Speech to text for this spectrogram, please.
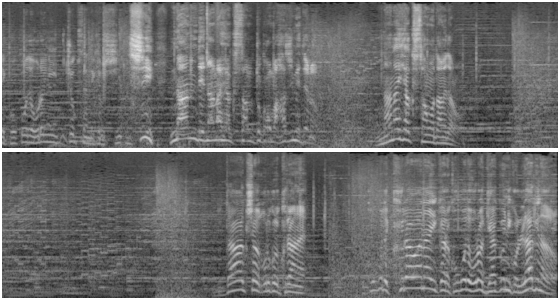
てここで俺に一直線で来てもししなんで703とかお前初めての？703はダメだろ。ダークシャウト俺これ食らわない。ここで食らわないからここで俺は逆にこれラグナだろ。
